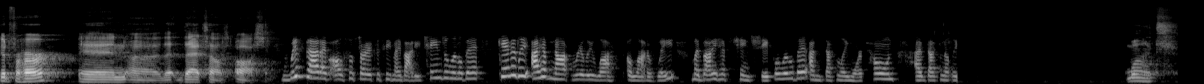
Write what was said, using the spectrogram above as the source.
good for her, and uh, that, that's awesome. With that, I've also started to see my body change a little bit. Candidly, I have not really lost a lot of weight. My body has changed shape a little bit. I'm definitely more toned. I've definitely what?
